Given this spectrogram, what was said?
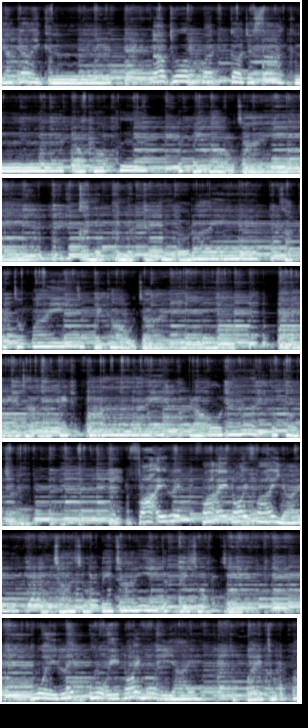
อยากได้คืน น้ำท่วมมันก็จะสร้างคืนเราของเพื่อนนั้นไม่เข้าใจ ฝ่ายเล็กฝ่ายน้อยฝ่ายใหญ่ ประชาชนได้ใช้กันในชุมชนห้วยเล็กห้วยน้อยห้วยใหญ่ทำไมทำไม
